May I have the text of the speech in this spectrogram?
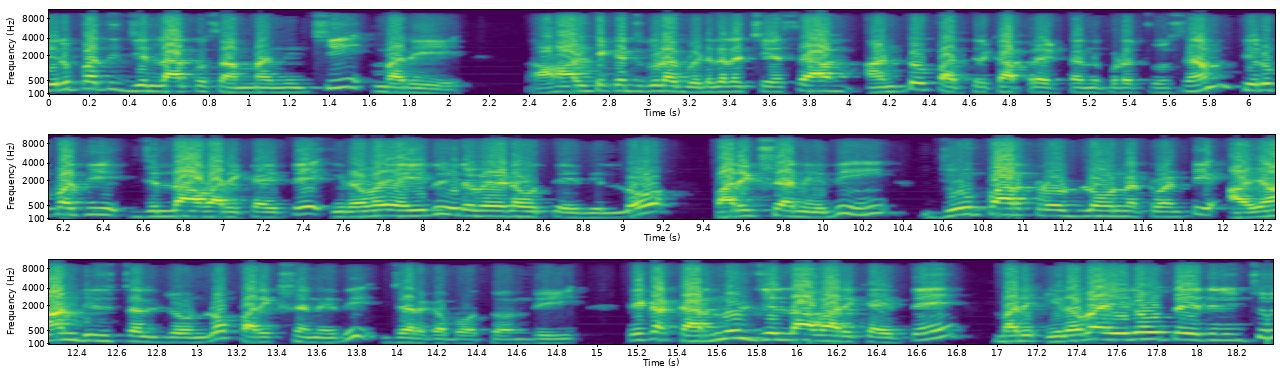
తిరుపతి జిల్లాకు సంబంధించి మరి హాల్ టికెట్స్ కూడా విడుదల చేశాం అంటూ పత్రికా ప్రకటన కూడా చూసాం తిరుపతి జిల్లా వారికి అయితే ఇరవై ఐదు ఇరవై ఏడవ తేదీల్లో పరీక్ష అనేది జూ పార్క్ రోడ్లో ఉన్నటువంటి అయాన్ డిజిటల్ జోన్లో పరీక్ష అనేది జరగబోతోంది. ఇక కర్నూలు జిల్లా వారికి అయితే మరి ఇరవై ఐదవ తేదీ నుంచి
